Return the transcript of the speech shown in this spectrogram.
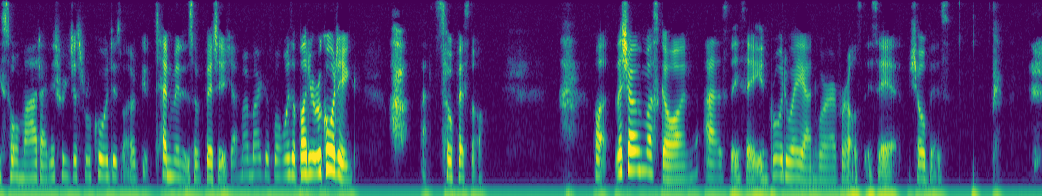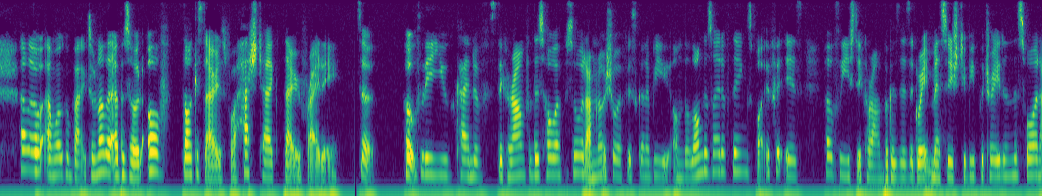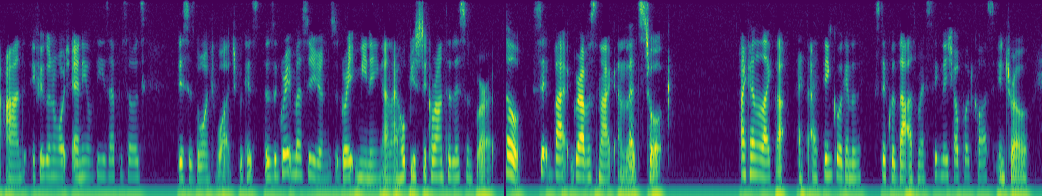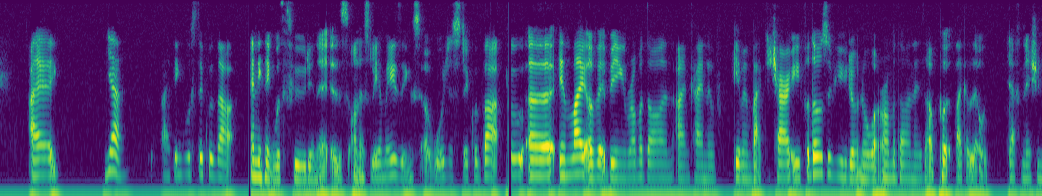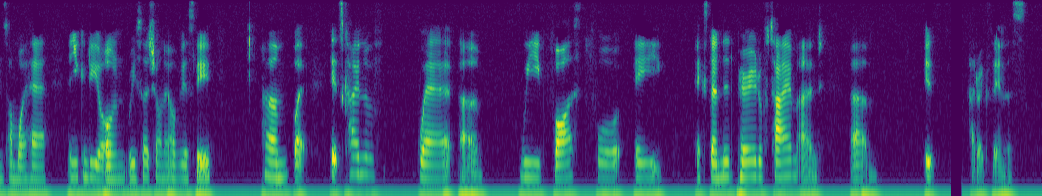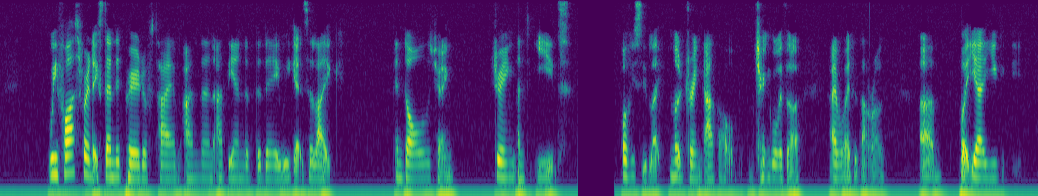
literally so mad. I literally just recorded like a good 10 minutes of footage and my microphone was a bloody recording. I'm so pissed off. But the show must go on, as they say in Broadway and wherever else they say it. Showbiz. Hello and welcome back to another episode of Darkest Diaries for hashtag Diary Friday. So, hopefully you kind of stick around for this whole episode. I'm not sure if it's going to be on the longer side of things, but if it is, hopefully you stick around because there's a great message to be portrayed in this one. And if you're going to watch any of these episodes, this is the one to watch because there's a great message and there's a great meaning, and I hope you stick around to listen for it. So sit back, grab a snack, and let's talk. I kind of like that. I, th- I think we're gonna stick with that as my signature podcast intro. I, yeah, I think we'll stick with that. Anything with food in it is honestly amazing, so we'll just stick with that. So, uh, in light of it being Ramadan, I'm kind of giving back to charity. For those of you who don't know what Ramadan is, I'll put like a little definition somewhere here and you can do your own research on it, obviously. Um, but it's kind of where um, we fast for a extended period of time, and um, it. How do I explain this? We fast for an extended period of time, and then at the end of the day, we get to like indulge and drink and eat. Obviously, like not drink alcohol, drink water. I worded that wrong. Um, but yeah, you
